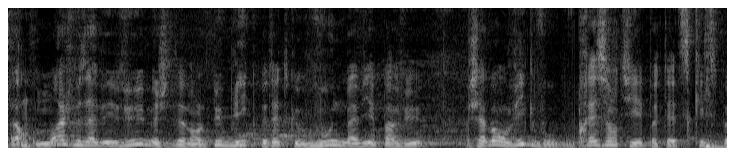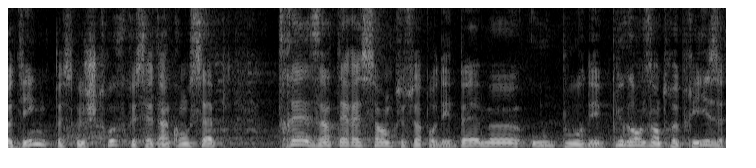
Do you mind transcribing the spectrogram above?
Alors moi je vous avais vu, mais j'étais dans le public, peut-être que vous ne m'aviez pas vu. J'avais envie que vous vous présentiez peut-être Skillspotting, parce que je trouve que c'est un concept très intéressant, que ce soit pour des PME ou pour des plus grandes entreprises.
